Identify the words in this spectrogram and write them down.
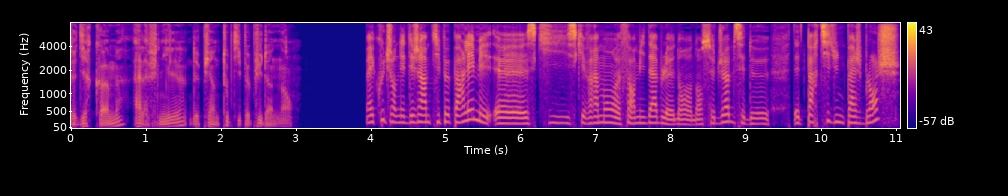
de dire comme à la FNIL depuis un tout petit peu plus d'un an? Bah écoute, j'en ai déjà un petit peu parlé, mais euh, ce, qui, ce qui est vraiment euh, formidable dans, dans ce job, c'est d'être parti d'une page blanche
